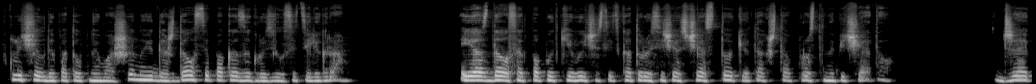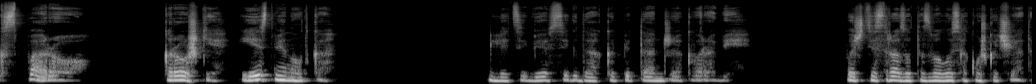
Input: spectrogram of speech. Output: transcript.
Включил допотопную машину и дождался, пока загрузился телеграм. Я сдался от попытки вычислить, который сейчас час в Токио, так что просто напечатал. Джек Спарроу. Крошки, есть минутка? Для тебя всегда капитан Джек Воробей. Почти сразу отозвалось окошко чата.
